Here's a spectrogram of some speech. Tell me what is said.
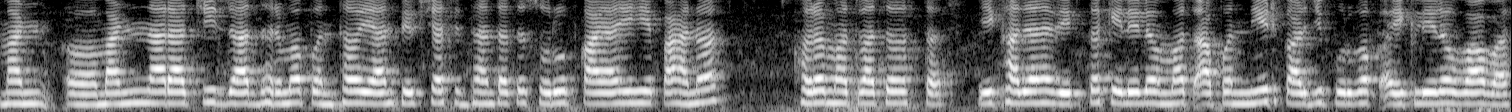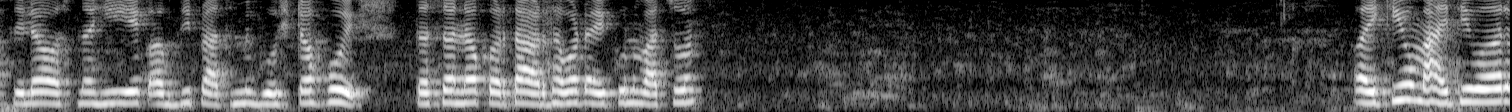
मांडणाराची जात, धर्म, पंथ यांपेक्षा सिद्धांताचं स्वरूप काय आहे हे पाहणं खरं महत्त्वाचं असतं. एखाद्यानं व्यक्त केलेलं मत आपण नीट काळजीपूर्वक ऐकलेलं वा वाचलेलं असणं ही एक अगदी प्राथमिक गोष्ट होय. तसं न करता अर्धवट ऐकून वाचून ऐकीव माहितीवर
